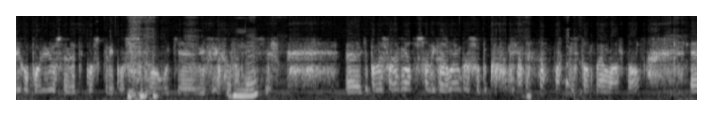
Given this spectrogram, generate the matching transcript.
λίγο πολύ ο συνδετικός κρίκος του συλλόγου και βιβλιοθήκης. ε, και πολλές φορές νιώθω σαν διχασμένη προσωπικότητα πάνω στο θέμα αυτό. Ε,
